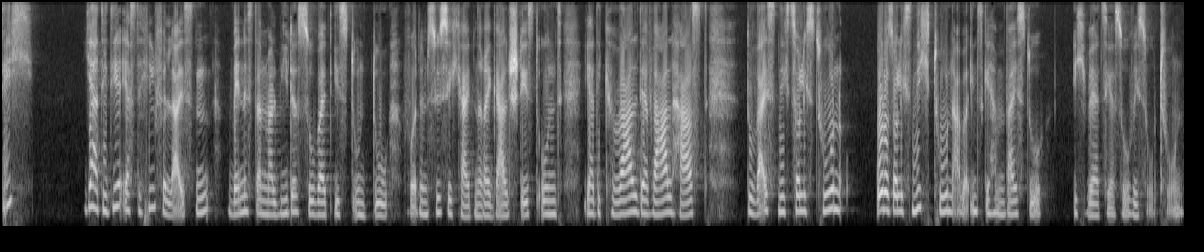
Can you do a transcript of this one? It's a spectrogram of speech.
dich, ja, die dir erste Hilfe leisten, wenn es dann mal wieder soweit ist und du vor dem Süßigkeitenregal stehst und ja die Qual der Wahl hast. Du weißt nicht, soll ich es tun oder soll ich es nicht tun, aber insgeheim weißt du, ich werde es ja sowieso tun.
